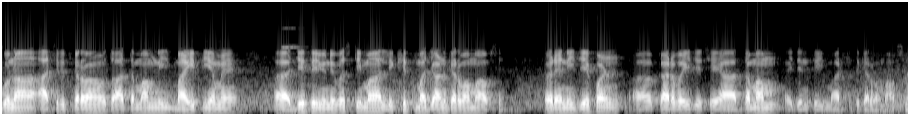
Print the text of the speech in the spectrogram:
ગુના આચરિત કરવામાં હતો આ તમામની માહિતી અમે જે તે યુનિવર્સિટીમાં લિખિતમાં જાણ કરવામાં આવશે. और એની જે પણ કાર્યવાહી જે છે આ તમામ એજન્સી મારફતે કરવામાં આવશે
